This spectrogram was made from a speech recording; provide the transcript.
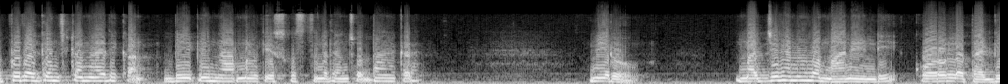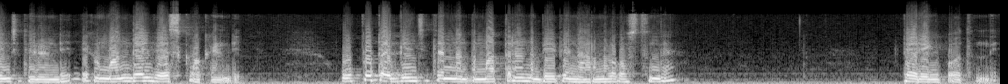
ఉప్పు తగ్గించడం అనేది బీపీ నార్మల్ తీసుకొస్తున్నది అని చూద్దాం ఇక్కడ. మీరు మజ్జిగనంలో మానేయండి కూరల్లో తగ్గించి తినండి ఇక మందేం వేసుకోకండి. ఉప్పు తగ్గించి తిన్నంత మాత్రాన బీపీ నార్మల్గా వస్తుందా? పెరిగిపోతుంది.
